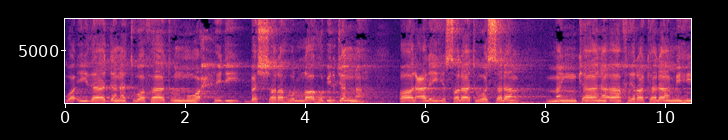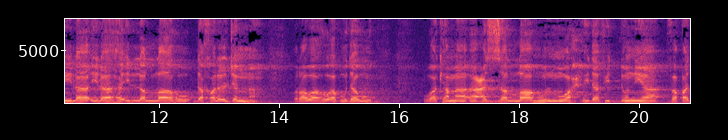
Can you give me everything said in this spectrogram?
وإذا دنت وفاة الموحد بشره الله بالجنة. قال عليه الصلاة والسلام من كان آخر كلامه لا إله إلا الله دخل الجنة. رواه أبو داود. وكما أعز الله الموحد في الدنيا فقد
